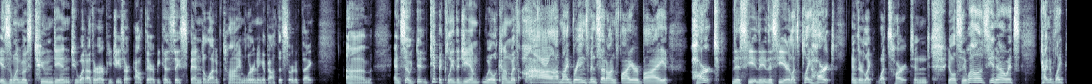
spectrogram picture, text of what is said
is the one most tuned in to what other RPGs are out there because they spend a lot of time learning about this sort of thing. Um, and so d- typically the GM will come with, ah, my brain's been set on fire by heart this year, this year. Let's play heart. And they're like, what's heart? And you'll say, well, it's, you know, it's kind of like,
